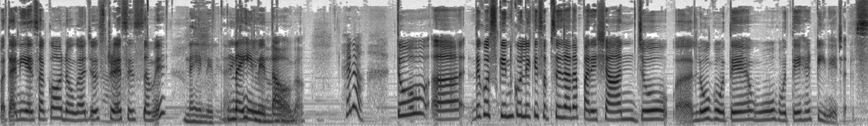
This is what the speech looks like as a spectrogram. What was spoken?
पता नहीं ऐसा कौन होगा जो स्ट्रेस इस समय नहीं लेता नहीं लेता होगा है ना? तो आ, देखो स्किन को लेके सबसे ज़्यादा परेशान जो आ, लोग होते हैं वो होते हैं टीनेजर्स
